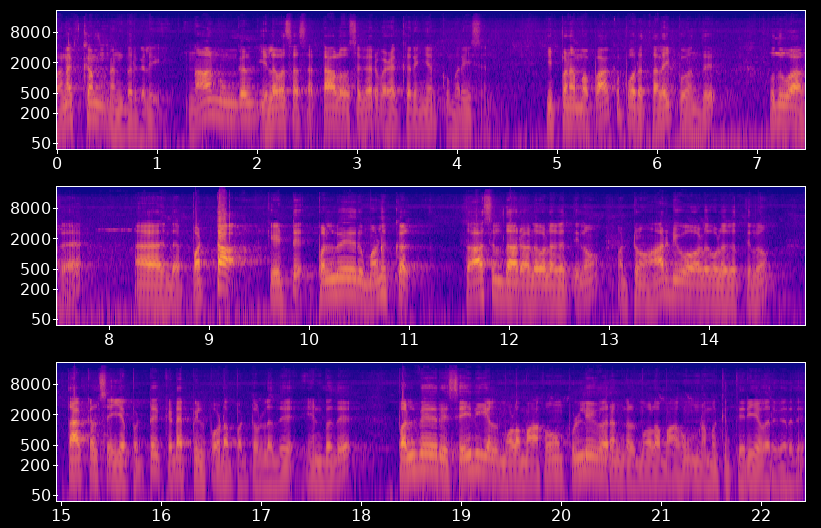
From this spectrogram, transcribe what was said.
வணக்கம் நண்பர்களே. நான் உங்கள் இலவச சட்ட ஆலோசகர் வழக்கறிஞர் குமரேசன். இப்போ நம்ம பார்க்க போகிற தலைப்பு வந்து பொதுவாக இந்த பட்டா கேட்டு பல்வேறு மனுக்கள் தாசில்தார் அலுவலகத்திலும் மற்றும் ஆர்டிஓ அலுவலகத்திலும் தாக்கல் செய்யப்பட்டு கிடப்பில் போடப்பட்டுள்ளது என்பது பல்வேறு செய்திகள் மூலமாகவும் புள்ளி விவரங்கள் மூலமாகவும் நமக்கு தெரிய வருகிறது.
